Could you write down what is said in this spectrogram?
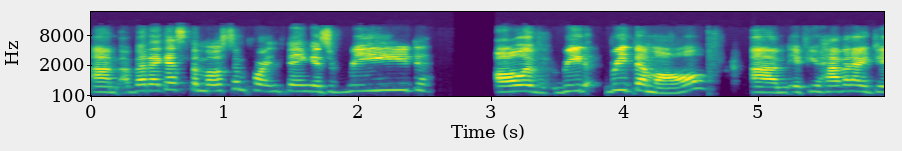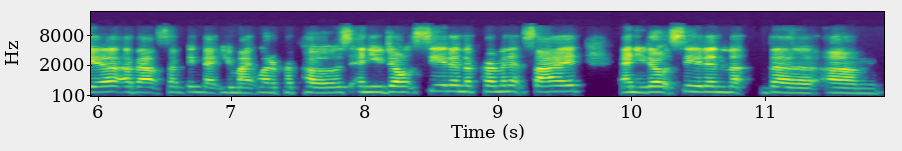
um, but I guess the most important thing is read all of read read them all. Um, if you have an idea about something that you might want to propose and you don't see it in the permanent side and you don't see it in the the, um,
